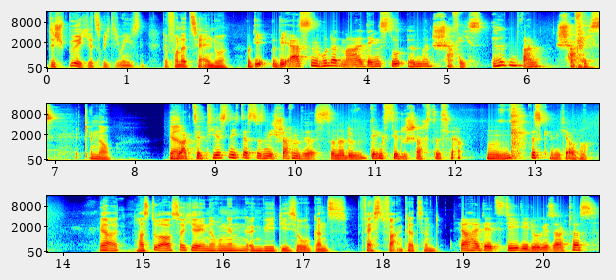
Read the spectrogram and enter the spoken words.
das spüre ich jetzt richtig, wenn ich davon erzähle nur. Und die, und die ersten 100 Mal denkst du, irgendwann schaffe ich es, irgendwann schaffe ich es. Genau. Ja. Du akzeptierst nicht, dass du es nicht schaffen wirst, sondern du denkst dir, du schaffst es, ja. Mhm. Das kenne ich auch noch. Ja, hast du auch solche Erinnerungen irgendwie, die so ganz fest verankert sind? Ja, halt jetzt die, die du gesagt hast.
